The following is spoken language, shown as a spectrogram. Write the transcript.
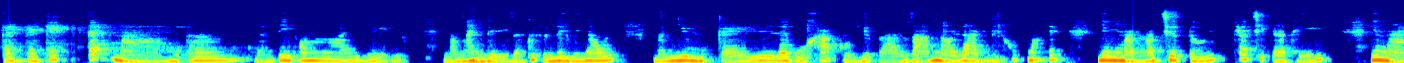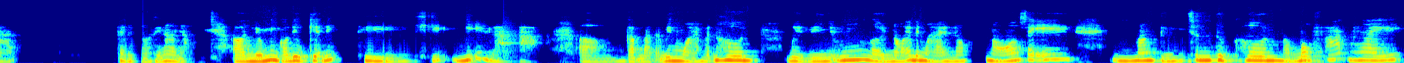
cái cái cách cách mà người ta nhắn tin online để làm hành để giải quyết vấn đề với nhau ấy nó như một cái level khác của việc là dám nói ra những cái khúc mắc ấy. Nhưng mà nó chưa tới theo chị là thế. Nhưng mà phải nói thế nào nhỉ? À, nếu mình có điều kiện ấy thì chị nghĩ là uh, gặp mặt ở bên ngoài vẫn hơn bởi vì những lời nói ở bên ngoài nó nó sẽ mang tính chân thực hơn nó bộc phát ngay ấy.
